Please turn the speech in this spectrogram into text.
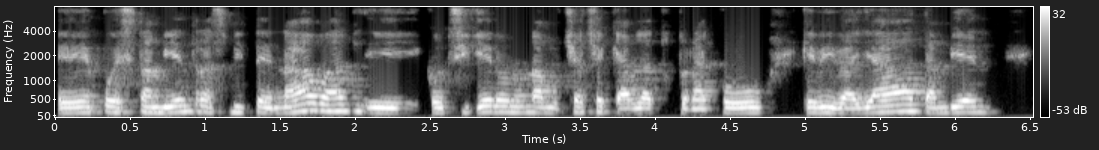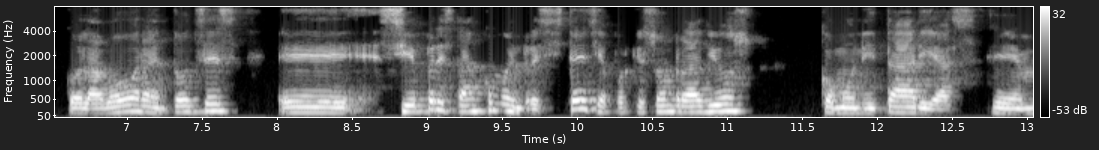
eh, pues también transmiten náhuatl y consiguieron una muchacha que habla tutonacú, que vive allá, también colabora. Entonces, eh, siempre están como en resistencia porque son radios comunitarias. Em,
